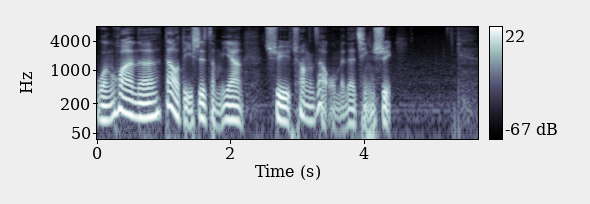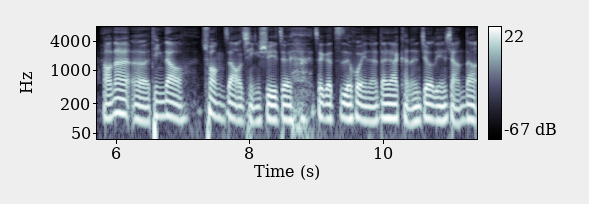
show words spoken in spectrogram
文化呢，到底是怎么样去创造我们的情绪？好，那呃，听到。创造情绪这 这个智慧呢，大家可能就联想到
